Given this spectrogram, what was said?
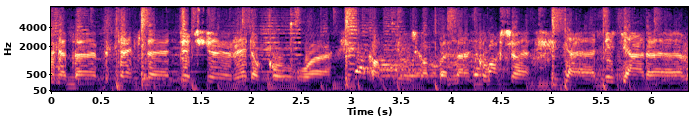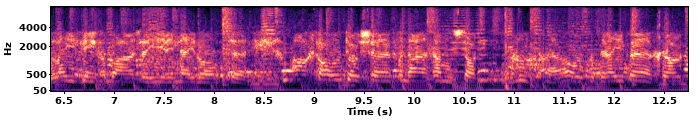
En dat eh, betreft de Dutch eh, kampioenschap. Een eh, klasse dit jaar eh, leven ingeblazen hier in Nederland. Eh, acht auto's eh, vandaag aan de start. Niet overdreven groot.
